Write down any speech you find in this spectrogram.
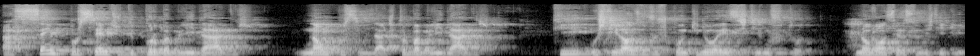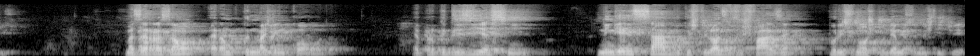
Há 100% de probabilidades não possibilidades, probabilidades que os filósofos continuem a existir no futuro. Não vão ser substituídos. Mas a razão era um pouquinho mais incômoda. É porque dizia assim: ninguém sabe o que os filósofos fazem, por isso nós podemos substituir.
